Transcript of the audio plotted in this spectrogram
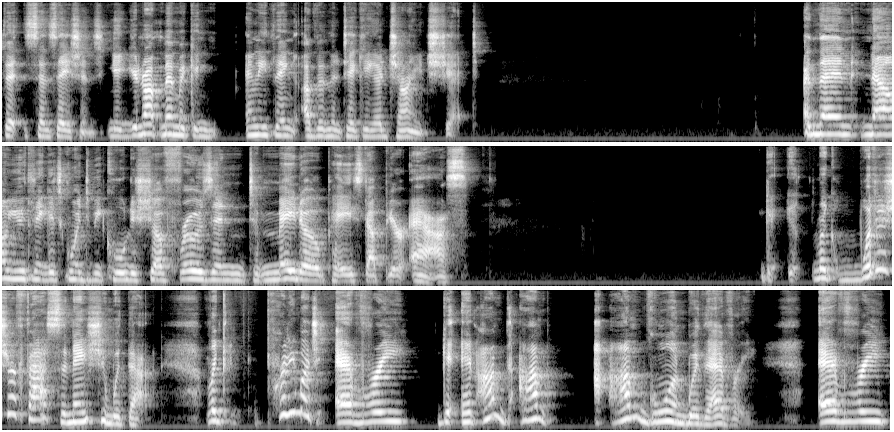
th- sensations. You're not mimicking anything other than taking a giant shit. And then now you think it's going to be cool to shove frozen tomato paste up your ass. Like, what is your fascination with that? Like, pretty much every, and I'm, I'm, I'm going with every every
